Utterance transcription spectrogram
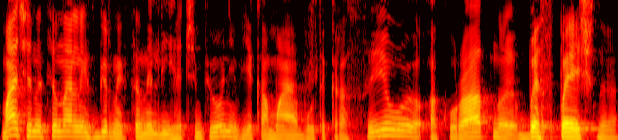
матчі національних збірних це не Ліга Чемпіонів, яка має бути красивою, акуратною, безпечною.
